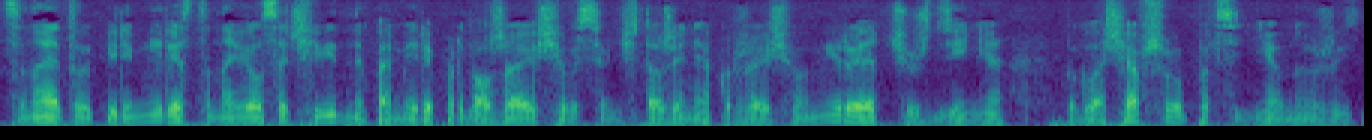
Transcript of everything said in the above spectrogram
Цена этого перемирия становилась очевидной по мере продолжающегося уничтожения окружающего мира и отчуждения, поглощавшего повседневную жизнь.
